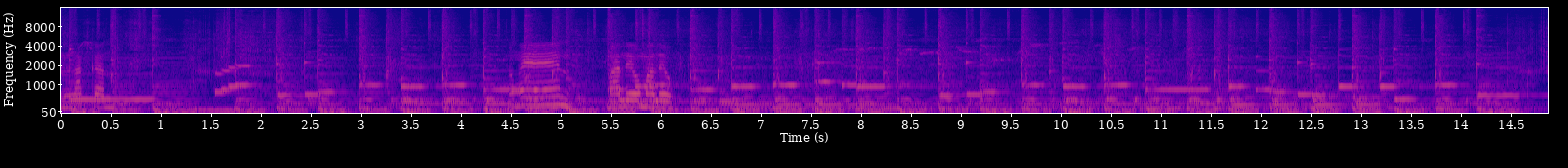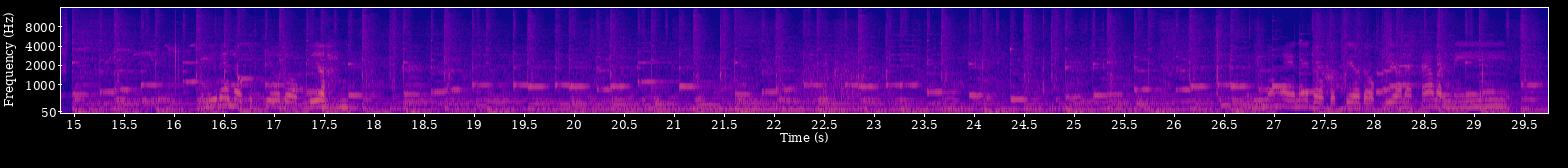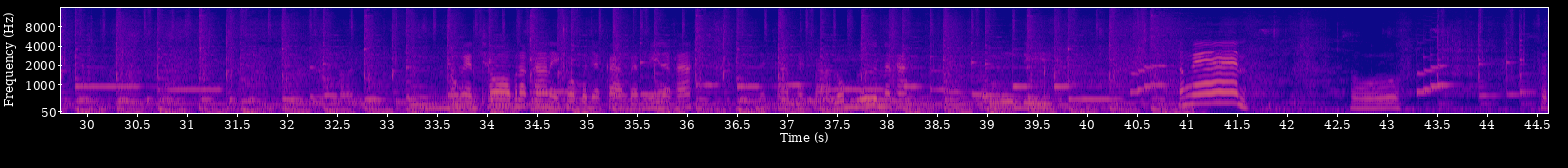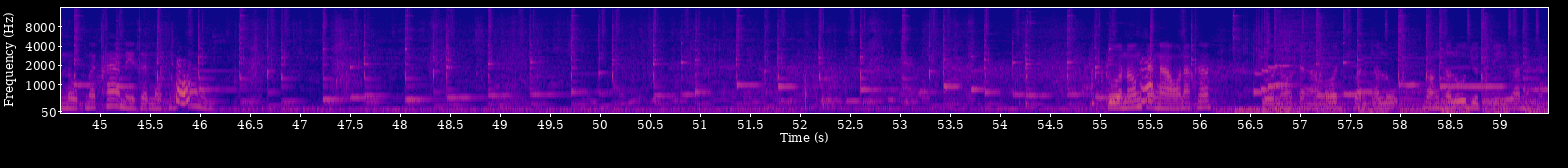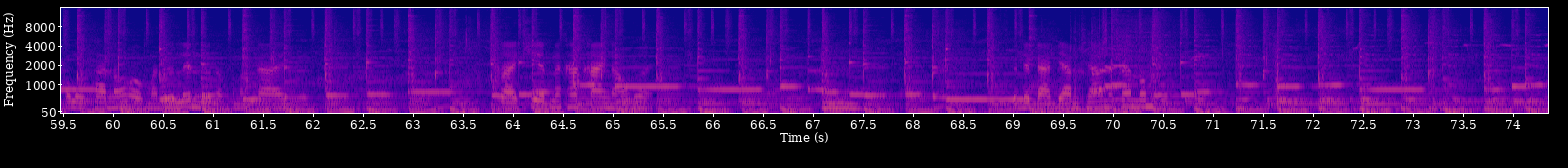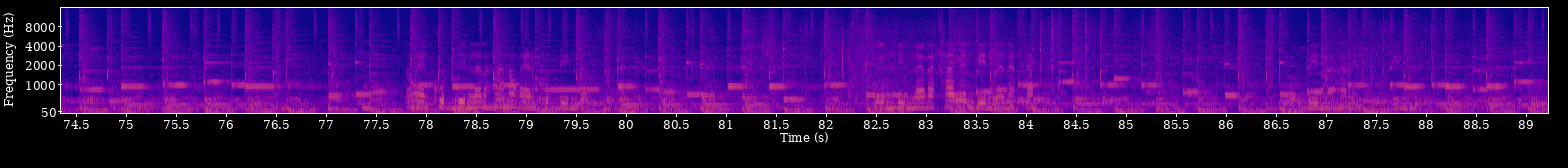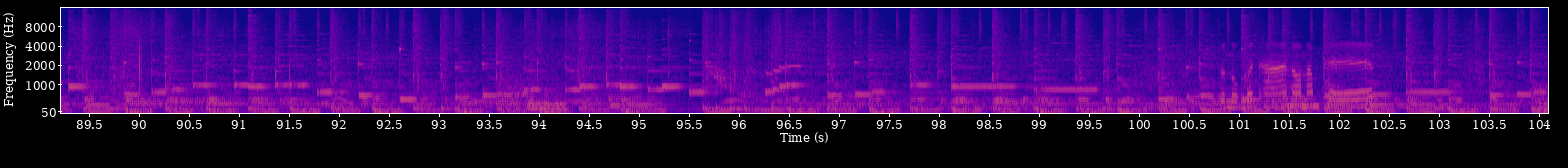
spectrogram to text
กันรักกัน น้องแอนมาเร็วมาเร็ววันนี้ได้ดอกกระเจียวดอกเดียววันนี้น้องแอนได้ดอกกระเจียวดอกเดียวนะคะวันนี้ องแอนชอบนะคะในชอบบรรยากาศแบบนี้นะคะบรรยากาศในป่าร่มรื่นนะคะร่มรื่นดีน้องแอนโอ้สนุกนะคะนี่สนุกนะคะตัวน้องจะเหงานะคะ ตัวน้องจะเหงาเพราะวันทะลุวังทะลุหยุดสี่วันนะคะก็เลยพาน้องออกมาเดินเล่นเดินออกกำลังกาย ลายเครียดนะคะคลายเหงาด้วยอืมบรรยากาศยามเช้านะคะลมอืมน้องแอนขุดดินแล้วนะคะน้องแอนขุดดินแล้วเล่นดินแล้วนะคะ เล่นดินแล้วนะคะขุดดินนะคะนี่ ขุดดินอืมสนุกไหมคะน้องน้ำเพชรโอ้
